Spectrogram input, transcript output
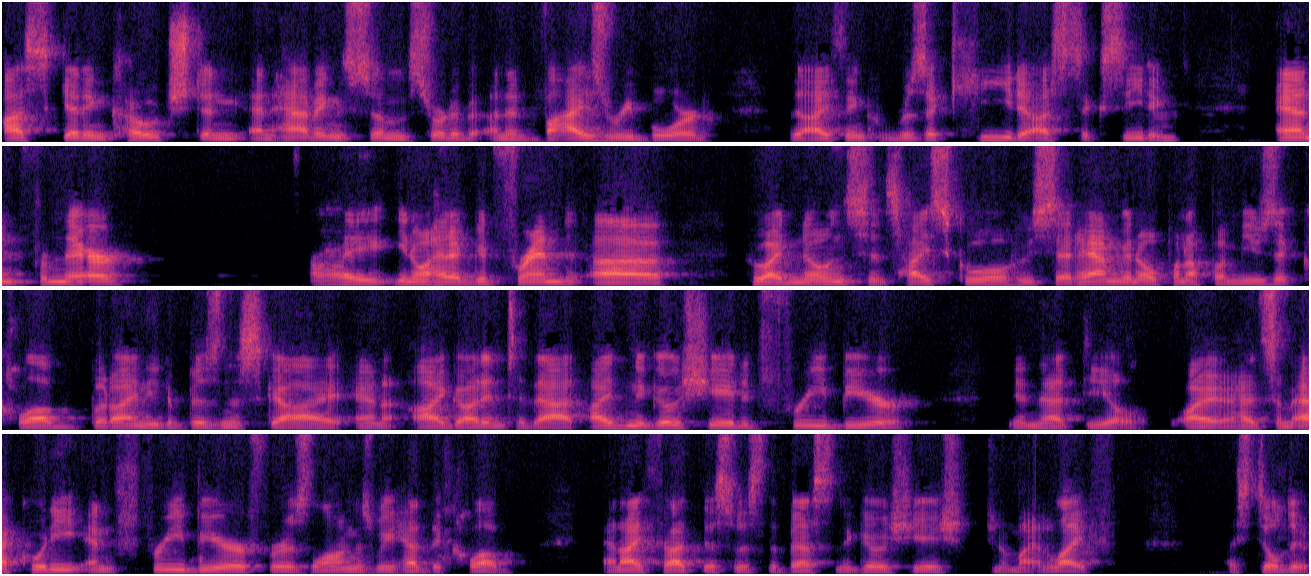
us getting coached and, and having some sort of an advisory board that I think was a key to us succeeding. And from there, I, you know, I had a good friend uh, who I'd known since high school who said, Hey, I'm going to open up a music club, but I need a business guy. And I got into that. I'd negotiated free beer in that deal. I had some equity and free beer for as long as we had the club. And I thought this was the best negotiation of my life. I still do.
